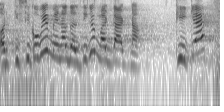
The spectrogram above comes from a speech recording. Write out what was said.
और किसी को भी बिना गलती के मत डांटना। ठीक है?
